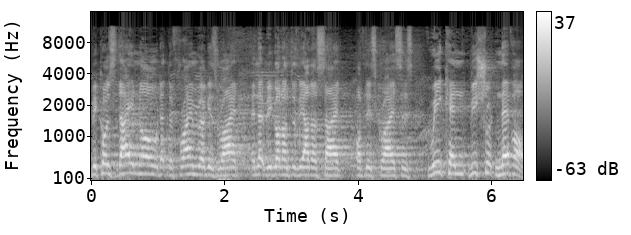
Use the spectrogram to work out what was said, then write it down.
because they know that the framework is right and that we got onto the other side of this crisis. We, can, we should never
